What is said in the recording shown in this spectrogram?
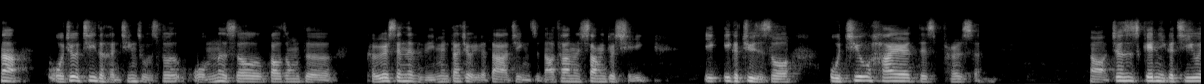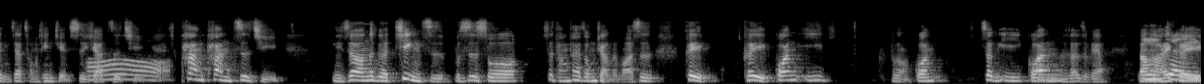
那我就记得很清楚，说我们那时候高中的 career center 里面，它就有一个大镜子，然后他们上面就写一一一个句子说，Would you hire this person？哦，就是给你一个机会，你再重新检视一下自己，哦看看自己。你知道那个镜子不是说是唐太宗讲的吗？是可以可以观一不观正衣冠嗯还是怎么样？然后还可以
